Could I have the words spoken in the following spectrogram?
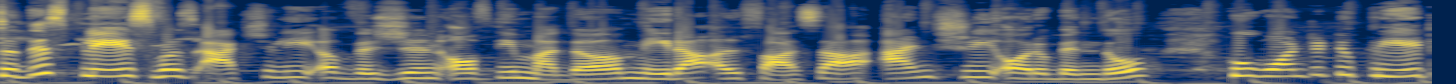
So this place was actually a vision of the mother Mirra Alfassa and Sri Aurobindo who wanted to create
